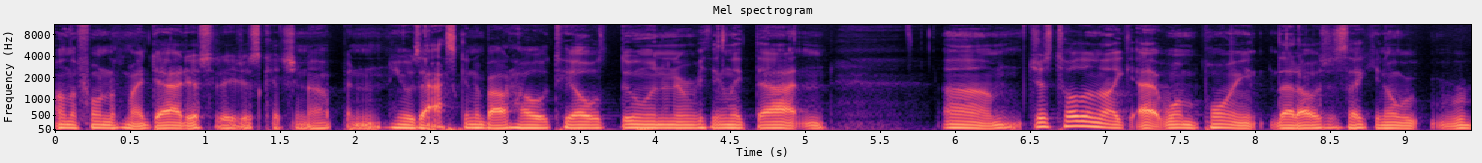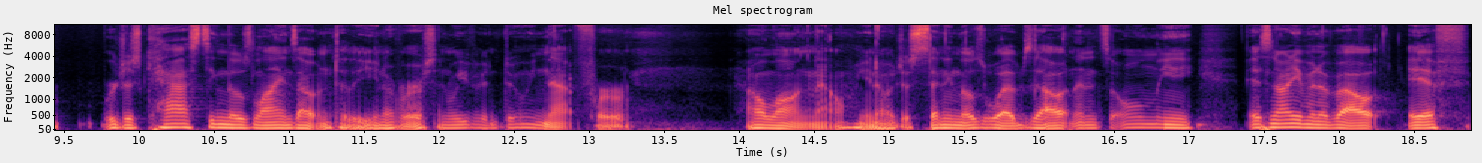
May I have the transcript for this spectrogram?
on the phone with my dad yesterday, just catching up, and he was asking about how OTL was doing and everything like that, and um, just told him like at one point that I was just like, you know, we're we're just casting those lines out into the universe, and we've been doing that for how long now? You know, just sending those webs out, and it's only it's not even about if,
